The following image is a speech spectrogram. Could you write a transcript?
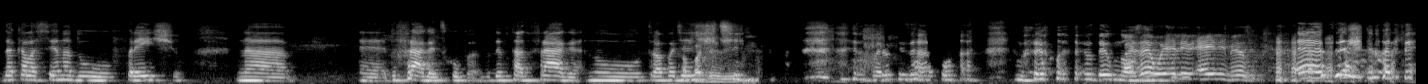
daquela cena do Freixo, na, é, do Fraga, desculpa, do deputado Fraga, no Tropa de Elite. Agora eu fiz a. Agora eu, eu dei o nome. Mas é ele, é ele mesmo. É, eu sei, agora tem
